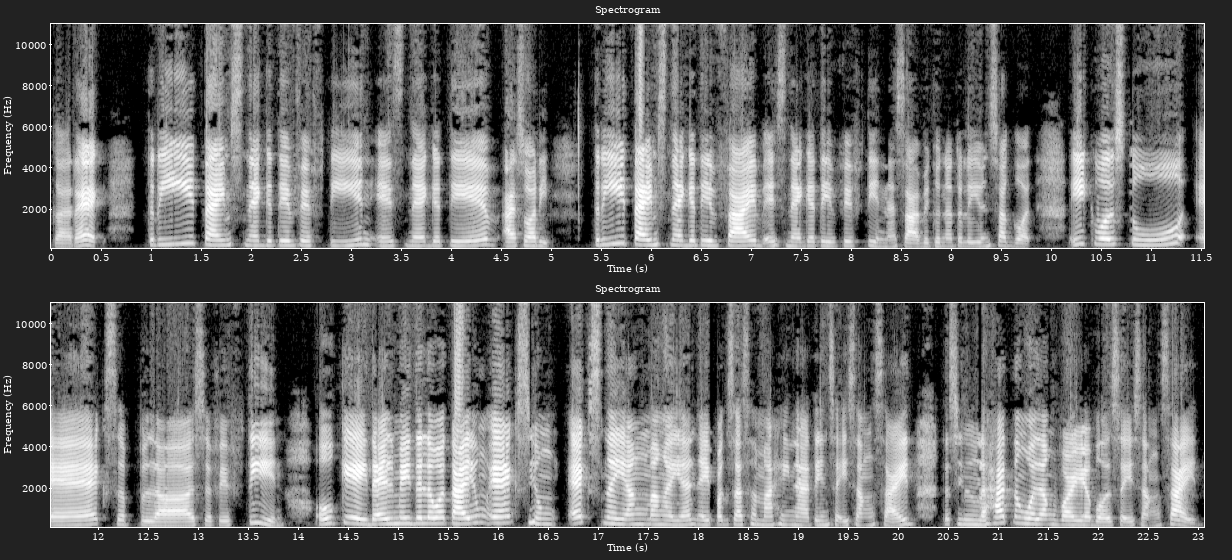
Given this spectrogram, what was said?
Correct. 3 times negative 15 is negative, ah, sorry, 3 times negative 5 is negative 15. Nasabi ko na tuloy yung sagot. Equals to x plus 15. Okay, dahil may dalawa tayong x, yung x na yung mga yan ay pagsasamahin natin sa isang side. Tapos yung lahat ng walang variable sa isang side.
